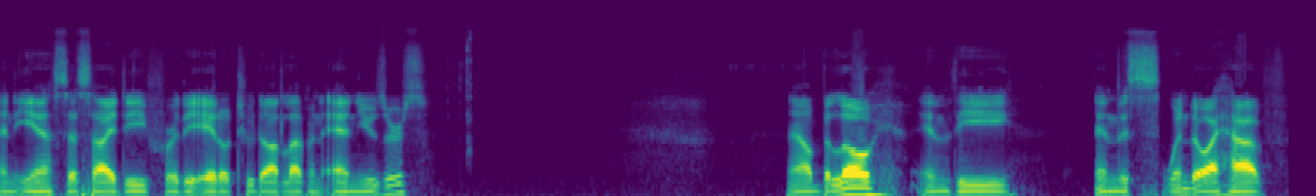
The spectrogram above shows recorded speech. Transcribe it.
an ESSID for the 802.11n users. Now below in the in this window I have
